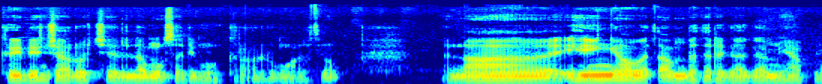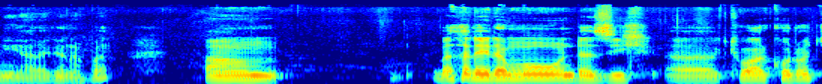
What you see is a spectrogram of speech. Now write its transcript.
credential ኦችን ለመውሰድ ይሞክራሉ ማለት ነው። እና ይሄኛው በጣም በተደጋጋሚ happen እያደረገ ነበር። በተለይ ደግሞ እንደዚህ QR code ኦች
